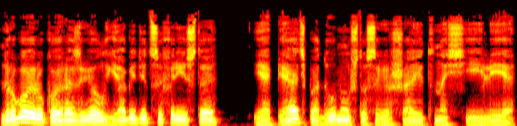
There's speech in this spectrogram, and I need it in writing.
другой рукой развел ягодицы Христа — и опять подумал, что совершает насилие.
